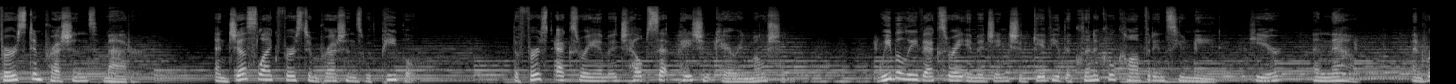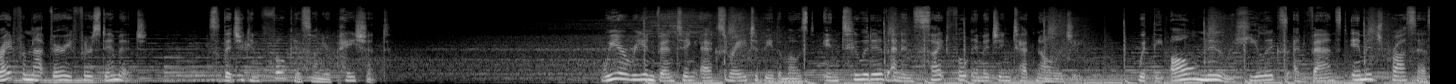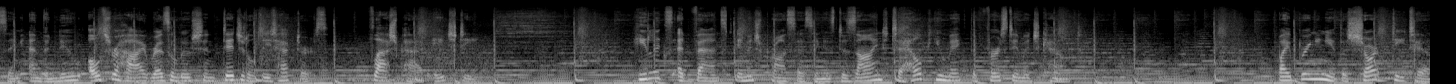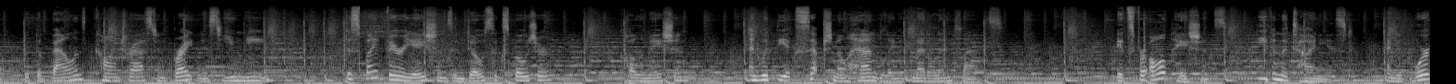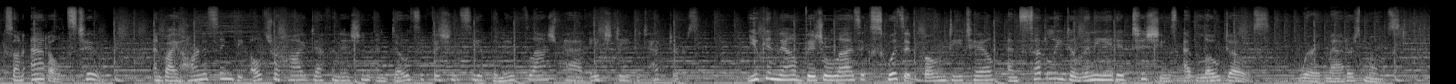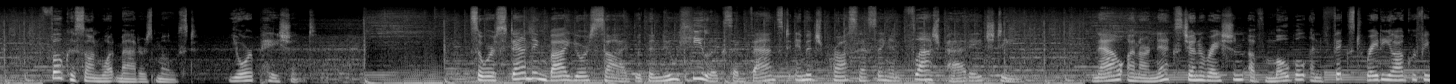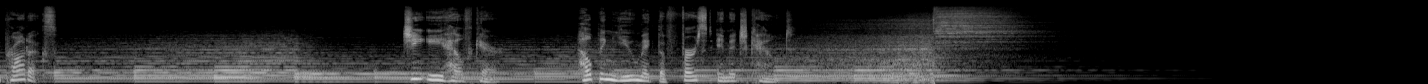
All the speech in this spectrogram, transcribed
First impressions matter. And just like first impressions with people, the first X ray image helps set patient care in motion. We believe X ray imaging should give you the clinical confidence you need here and now, and right from that very first image, so that you can focus on your patient. We are reinventing X ray to be the most intuitive and insightful imaging technology with the all-new Helix Advanced Image Processing and the new ultra-high resolution digital detectors, FlashPad HD. Helix Advanced Image Processing is designed to help you make the first image count. By bringing you the sharp detail with the balanced contrast and brightness you need, despite variations in dose exposure, collimation, and with the exceptional handling of metal implants. It's for all patients, even the tiniest, and it works on adults too. And by harnessing the ultra-high definition and dose efficiency of the new FlashPad HD detectors, you can now visualize exquisite bone detail and subtly delineated tissues at low dose, where it matters most. Focus on what matters most, your patient. So we're standing by your side with the new Helix Advanced Image Processing and FlashPad HD now on our next generation of mobile and fixed radiography products. GE Healthcare, helping you make the first image count.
